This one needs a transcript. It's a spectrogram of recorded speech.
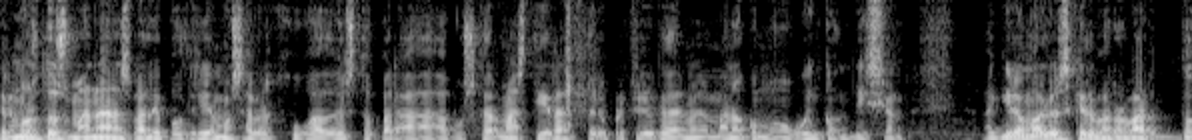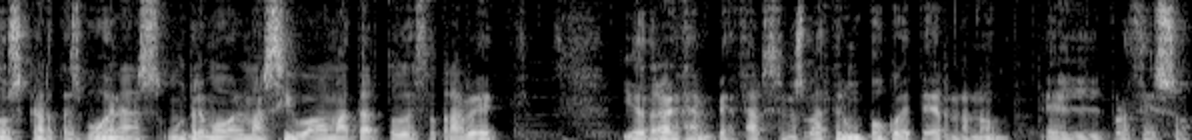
Tenemos dos manas, ¿vale? Podríamos haber jugado esto para buscar más tierras, pero prefiero quedarme en mano como win condition. Aquí lo malo es que él va a robar dos cartas buenas, un removal masivo, va a matar todo esto otra vez y otra vez a empezar. Se nos va a hacer un poco eterno, ¿no? El proceso.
